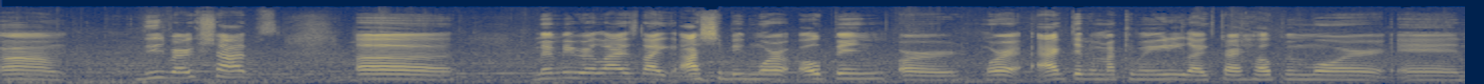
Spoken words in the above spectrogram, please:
Um, these workshops uh, made me realize like I should be more open or more active in my community, like start helping more and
